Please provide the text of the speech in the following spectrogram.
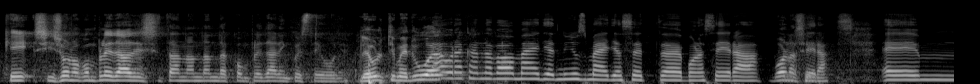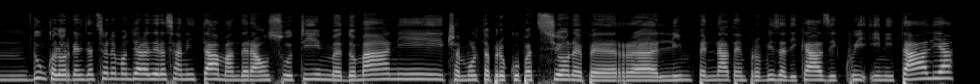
che si sono completati e si stanno andando a completare in queste ore. Le ultime due. Laura Cannavò, Media, News Mediaset, buonasera. Buonasera. buonasera. Ehm, dunque l'Organizzazione Mondiale della Sanità manderà un suo team domani, c'è molta preoccupazione per eh, l'impennata improvvisa di casi qui in Italia.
